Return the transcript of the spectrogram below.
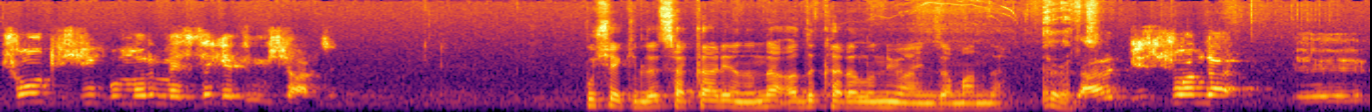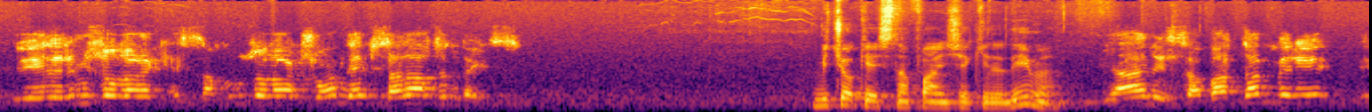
Çoğu kişi bunları meslek edinmiş artık. Bu şekilde Sakarya'nın da adı karalanıyor aynı zamanda. Evet. Yani biz şu anda e, üyelerimiz olarak, esnafımız olarak şu anda hep zan altındayız. Birçok esnaf aynı şekilde değil mi? Yani sabahtan beri, e,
